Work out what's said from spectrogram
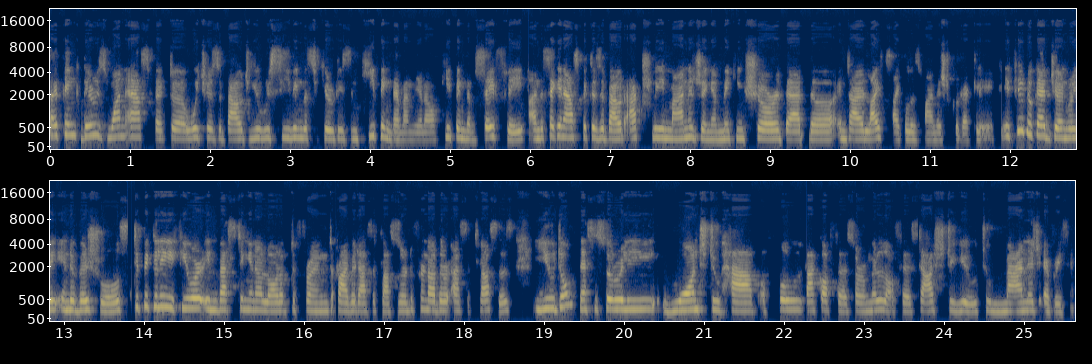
I think there is one aspect uh, which is about you receiving the securities and keeping them and you know keeping them safely, and the second aspect is about actually managing and making sure that the entire life cycle is managed correctly. If you look at generally individuals, typically if you are investing in a lot of different private asset classes or different other asset classes, you don't necessarily want to have a full back office or a middle office attached to you to manage everything,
